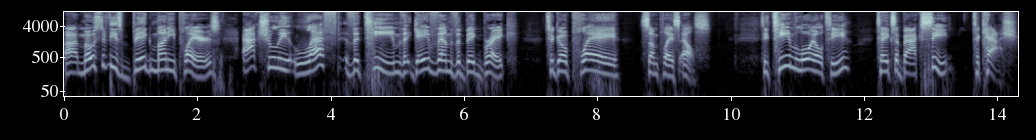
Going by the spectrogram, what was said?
uh, most of these big money players actually left the team that gave them the big break to go play someplace else. See, team loyalty takes a back seat to cash.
